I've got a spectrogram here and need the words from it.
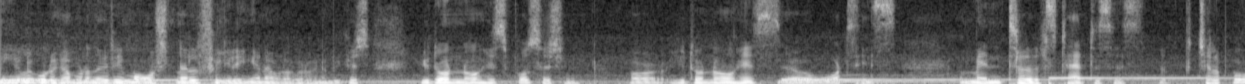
നിങ്ങൾ കൊടുക്കാൻ പോകുന്ന ഒരു ഇമോഷണൽ ഫീലിംഗാണ് അവിടെ കൊടുക്കുന്നത്. Because you don't know his position or you don't know his what's his mental statuses ചിലപ്പോൾ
